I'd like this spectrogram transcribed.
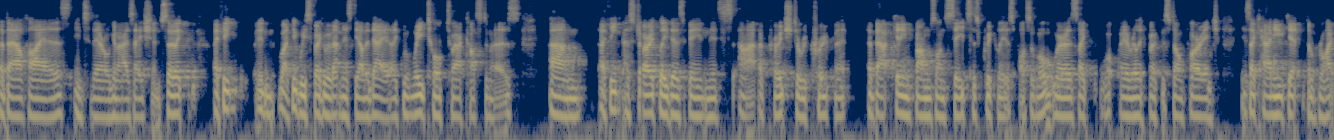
of our hires into their organization. So like I think and I think we spoke about this the other day. Like when we talk to our customers, um, I think historically there's been this uh, approach to recruitment about getting bums on seats as quickly as possible. Whereas like what we're really focused on for Forage is like how do you get the right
